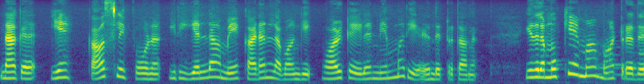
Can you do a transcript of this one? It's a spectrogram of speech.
நகை ஏன்? காஸ்ட்லி ஃபோனு இது எல்லாமே கடனில் வாங்கி வாழ்க்கையில் நிம்மதி இழந்துட்டுருக்காங்க. இதில் முக்கியமாக மாற்றுறது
